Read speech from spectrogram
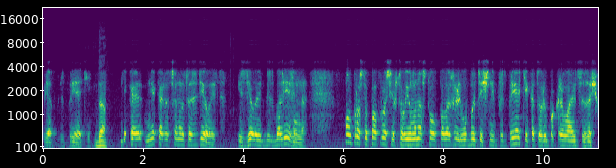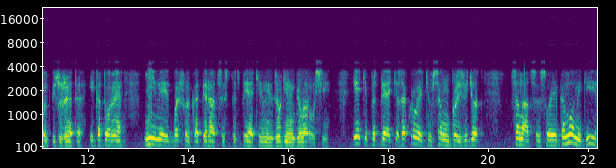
ряд предприятий. Да. Мне, мне кажется, он это сделает. И сделает безболезненно. Он просто попросит, чтобы ему на стол положили убыточные предприятия, которые покрываются за счет бюджета и которые не имеют большой кооперации с предприятиями другими Белоруссии. И эти предприятия закроют, тем самым произведет санацию своей экономики и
